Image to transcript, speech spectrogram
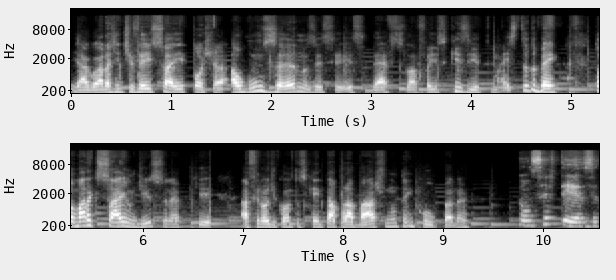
E agora a gente vê isso aí, poxa, alguns anos esse, esse déficit lá foi esquisito, mas tudo bem. Tomara que saiam disso, né? Porque afinal de contas quem tá para baixo não tem culpa, né? Com certeza,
